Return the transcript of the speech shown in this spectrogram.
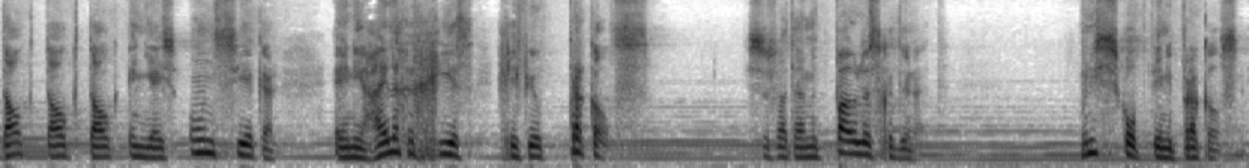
dalk dalk dalk en jy's onseker en die Heilige Gees gee vir jou prikkels. Soos wat hy met Paulus gedoen het. Moenie skop teen die prikkels nie.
